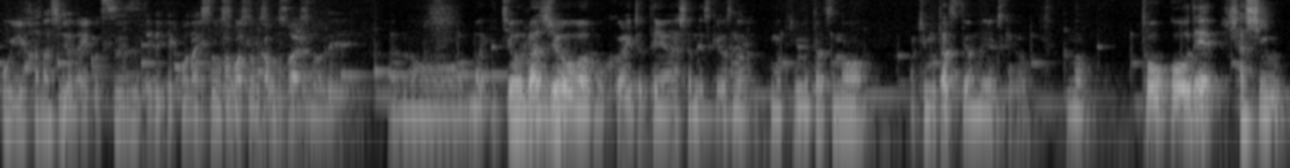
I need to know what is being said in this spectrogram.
こういう話じゃないとスーって出てこない言葉とかもあるのであのーまあ、一応ラジオは僕から一応提案したんですけどその、はい。もうキムタツの、まあ、キムタツって呼んでるんですけどその投稿で写真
